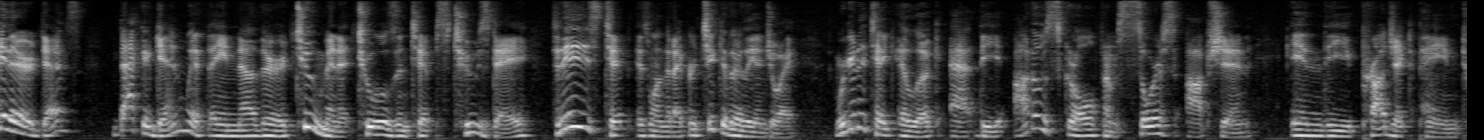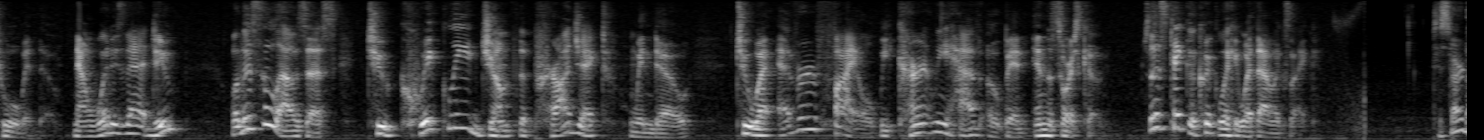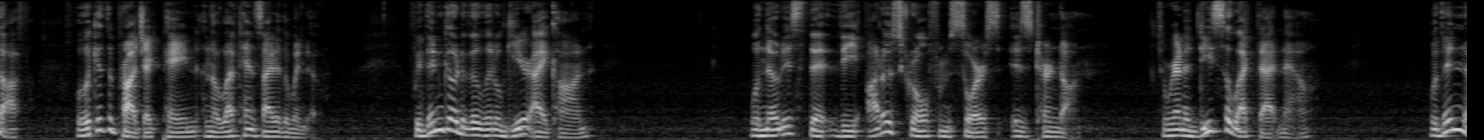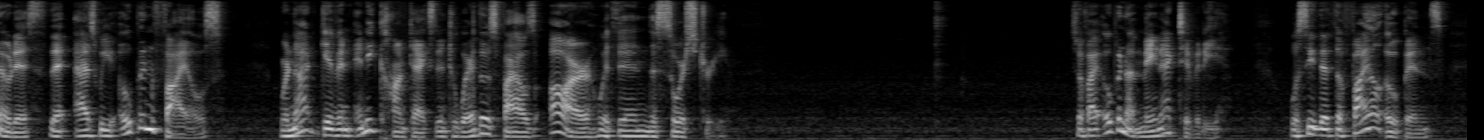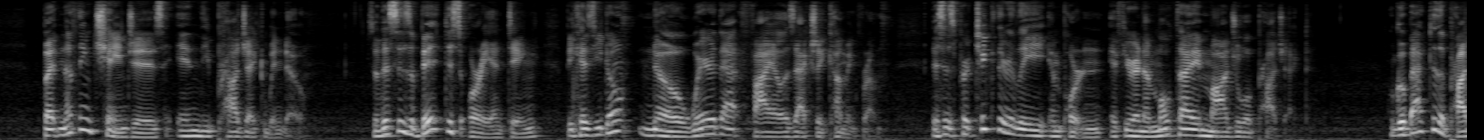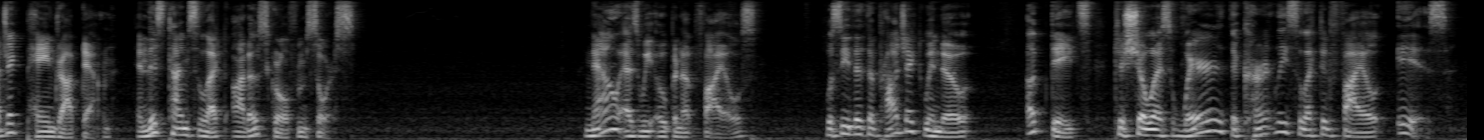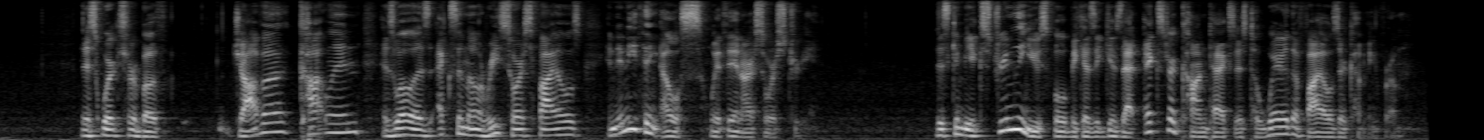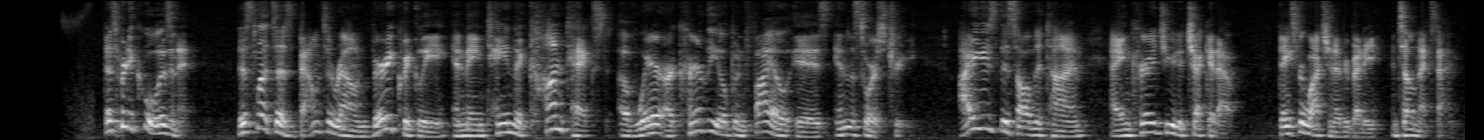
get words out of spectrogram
Hey there devs, back again with another 2 minute tools and tips Tuesday. Today's tip is one that I particularly enjoy. We're going to take a look at the auto scroll from source option in the project pane tool window. Now what does that do? Well this allows us to quickly jump the project window to whatever file we currently have open in the source code. So let's take a quick look at what that looks like. To start off, we'll look at the project pane on the left-hand side of the window. If we then go to the little gear icon, we'll notice that the auto scroll from source is turned on. So we're going to deselect that now. We'll then notice that as we open files, we're not given any context into where those files are within the source tree. So if I open up main activity, we'll see that the file opens, but nothing changes in the project window. So this is a bit disorienting because you don't know where that file is actually coming from. This is particularly important if you're in a multi-module project. We'll go back to the project pane dropdown and this time select auto scroll from source. Now as we open up files, we'll see that the project window updates to show us where the currently selected file is. This works for both Java, Kotlin, as well as XML resource files, and anything else within our source tree. This can be extremely useful because it gives that extra context as to where the files are coming from. That's pretty cool, isn't it? This lets us bounce around very quickly and maintain the context of where our currently open file is in the source tree. I use this all the time. I encourage you to check it out. Thanks for watching everybody. Until next time.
